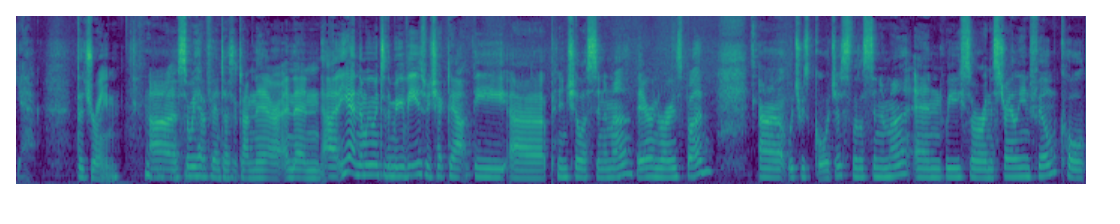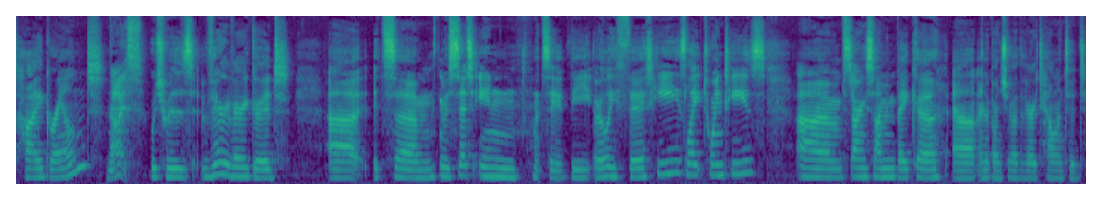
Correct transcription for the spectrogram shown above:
yeah. The dream. Uh, so we had a fantastic time there, and then uh, yeah, and then we went to the movies. We checked out the uh, Peninsula Cinema there in Rosebud, uh, which was gorgeous little cinema, and we saw an Australian film called High Ground Nice. which was very very good. Uh, it's um, it was set in let's see the early 30s, late 20s, um, starring Simon Baker um, and a bunch of other very talented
